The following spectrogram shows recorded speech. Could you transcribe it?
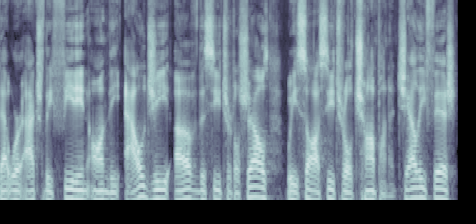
that were actually feeding on the algae of the sea turtle shells. We saw a sea turtle chomp on a jellyfish.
